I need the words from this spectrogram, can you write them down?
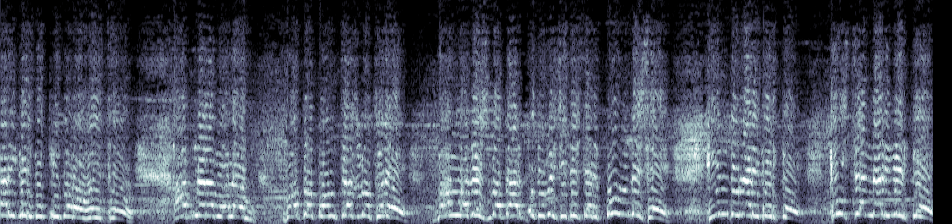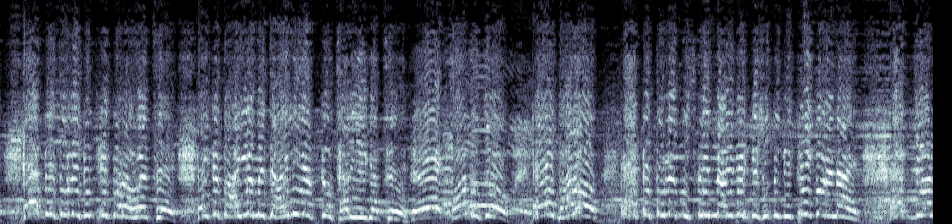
নারীদের বিক্রি করা হয়েছে? বছরে বাংলাদেশ বা তার প্রতিবেশী দেশের কোন দেশে হিন্দু নারীদেরকে, খ্রিস্টান নারীদেরকে তুলে বিক্রি করা হয়েছে, এইটা তো আইএমএ জাহিলি অ্যাপকেও ছাড়িয়ে গেছে। অথচ এই ভারত অ্যাপে তুলে মুসলিম নারীদেরকে শুধু বিক্রি করে নাই, একজন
